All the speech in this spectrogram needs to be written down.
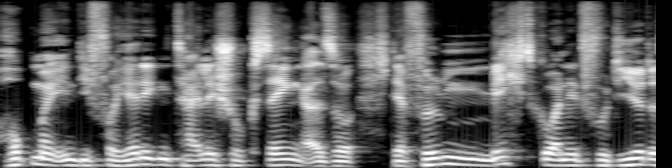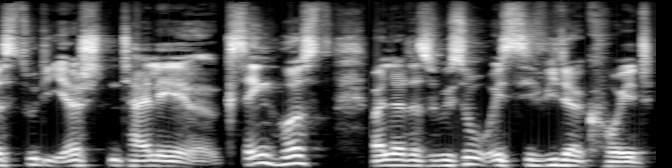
hat man in die vorherigen Teile schon gesehen. Also der Film möchte gar nicht von dir, dass du die ersten Teile gesehen hast, weil er da sowieso alles wiedergeholt.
